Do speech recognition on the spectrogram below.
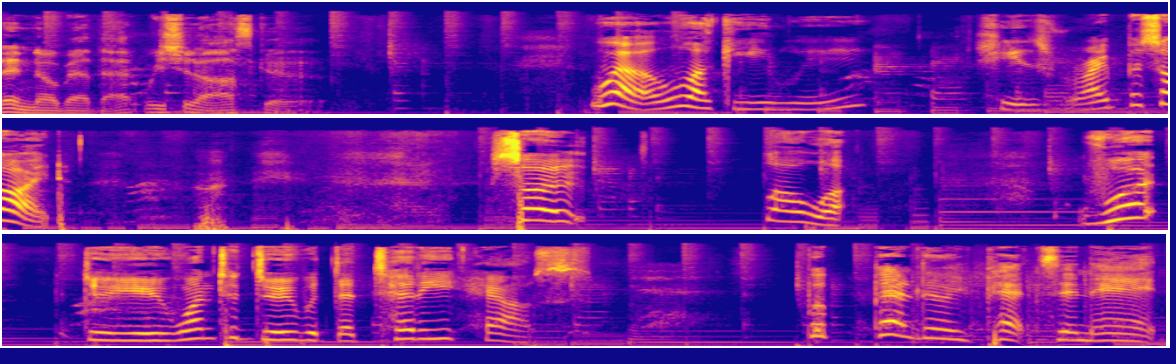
didn't know about that. We should ask her. Well, luckily, she's right beside. So, Lola, what do you want to do with the teddy house? Put pillow pets in it.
